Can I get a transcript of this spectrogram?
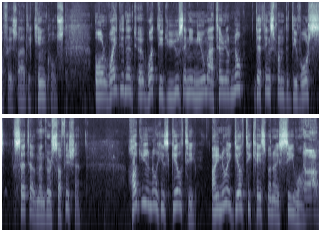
office or at a Kinko's. Or why didn't? Uh, what did you use any new material? No, the things from the divorce settlement were sufficient. How do you know he's guilty? I know a guilty case when I see one. Oh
